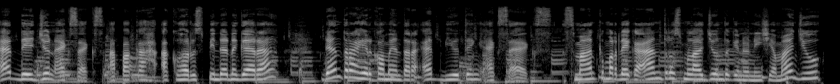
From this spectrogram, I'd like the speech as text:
At Dejun XX, apakah aku harus pindah negara? Dan terakhir komentar at Buting XX. Semangat kemerdekaan terus melaju untuk Indonesia maju,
